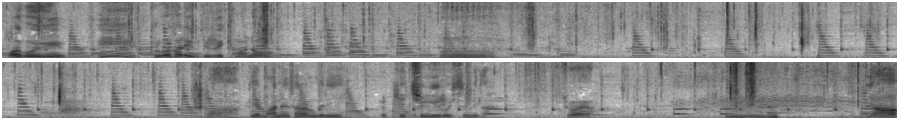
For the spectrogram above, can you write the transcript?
아이고 여기 불가사리 여기 왜 이렇게 많아? 음. 와, 꽤 많은 사람들이 이렇게 즐기고 있습니다. 좋아요. 음. 야,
